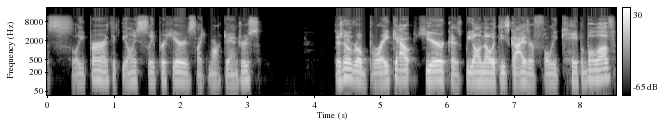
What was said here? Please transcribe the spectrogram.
a sleeper. I think the only sleeper here is like Mark Andrews. There's no real breakout here because we all know what these guys are fully capable of.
